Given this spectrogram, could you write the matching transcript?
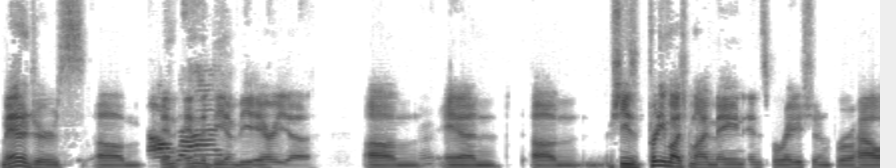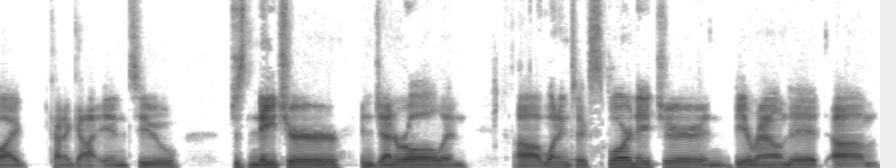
managers um, in, right. in, the DMV area. Um, and um, she's pretty much my main inspiration for how I kind of got into just nature in general and uh, wanting to explore nature and be around it. Um,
